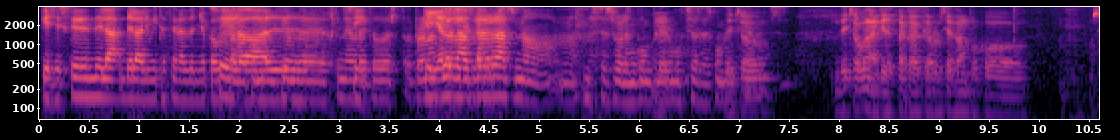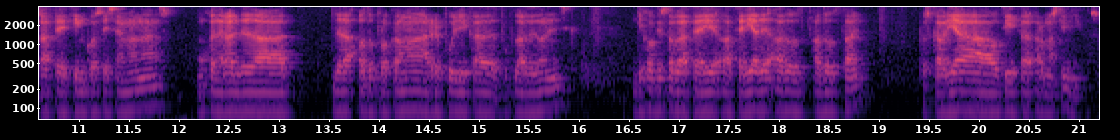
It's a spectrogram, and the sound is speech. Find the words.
que se exceden de la, de la limitación al daño causado sí, la convención de Ginebra y todo esto. Pero que, las guerras no, no, se suelen cumplir muchas de esas convenciones de hecho, bueno hay que destacar que Rusia tampoco o sea, hace 5 o 6 semanas, un general de la, de la autoproclamada República Popular de Donetsk dijo que sobre la acería de Azovstal pues cabría utilizar armas químicas.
